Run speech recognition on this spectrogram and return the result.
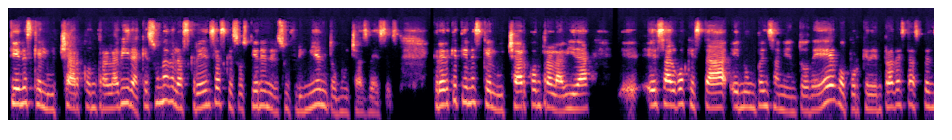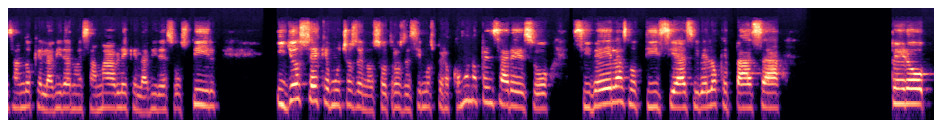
tienes que luchar contra la vida, que es una de las creencias que sostienen el sufrimiento muchas veces. Creer que tienes que luchar contra la vida eh, es algo que está en un pensamiento de ego, porque de entrada estás pensando que la vida no es amable, que la vida es hostil. Y yo sé que muchos de nosotros decimos, pero ¿cómo no pensar eso? Si ve las noticias, si ve lo que pasa. Pero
